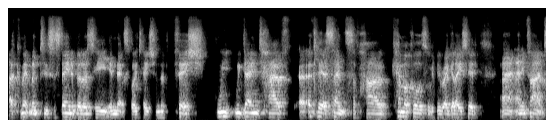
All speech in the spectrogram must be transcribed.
a commitment to sustainability in the exploitation of fish. We, we don't have a clear sense of how chemicals will be regulated. Uh, and in fact,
